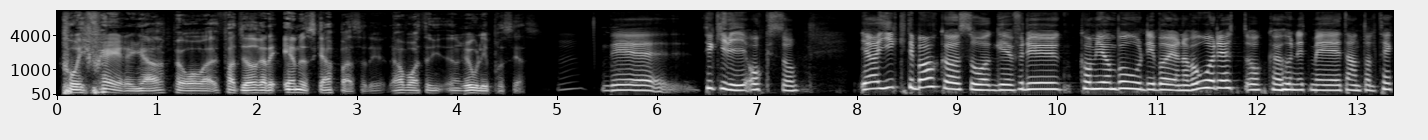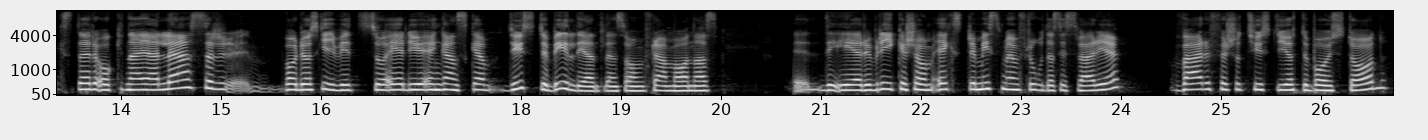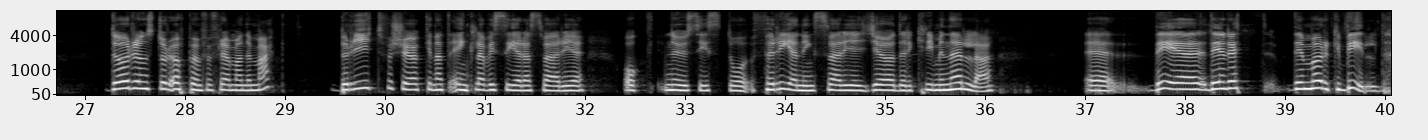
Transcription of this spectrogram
korrigeringar på, för att göra det ännu skarpare. Så det, det har varit en, en rolig process. Mm. Det tycker vi också. Jag gick tillbaka och såg, för du kom ju ombord i början av året och har hunnit med ett antal texter och när jag läser vad du har skrivit så är det ju en ganska dyster bild egentligen som frammanas. Eh, det är rubriker som extremismen frodas i Sverige, varför så tyst i Göteborgs stad, dörren står öppen för främmande makt, bryt försöken att enklavisera Sverige och nu sist då Förenings-Sverige göder kriminella. Eh, det, är, det är en rätt det är en mörk bild.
